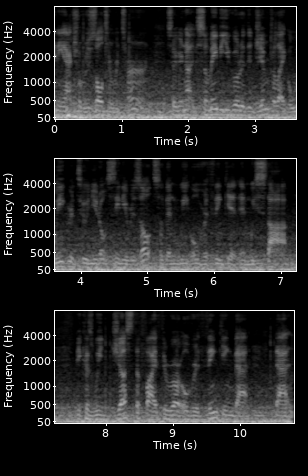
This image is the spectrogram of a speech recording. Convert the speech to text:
any actual result in return. So you're not so maybe you go to the gym for like a week or two and you don't see any results. So then we overthink it and we stop because we justify through our overthinking that that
